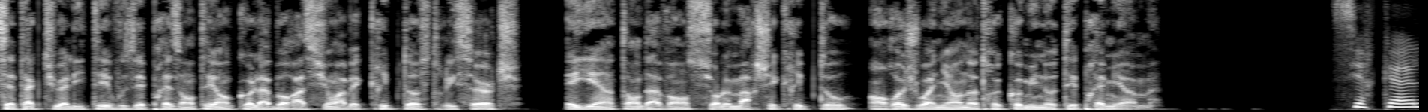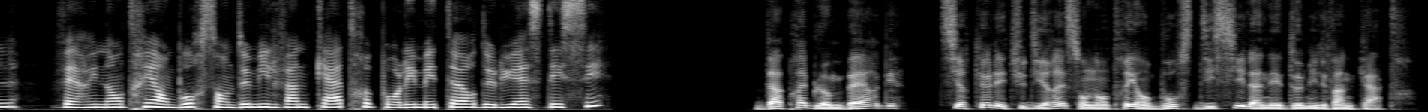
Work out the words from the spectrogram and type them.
Cette actualité vous est présentée en collaboration avec Cryptost Research. Ayez un temps d'avance sur le marché crypto en rejoignant notre communauté premium. Circle, vers une entrée en bourse en 2024 pour l'émetteur de l'USDC D'après Bloomberg, Circle étudierait son entrée en bourse d'ici l'année 2024.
